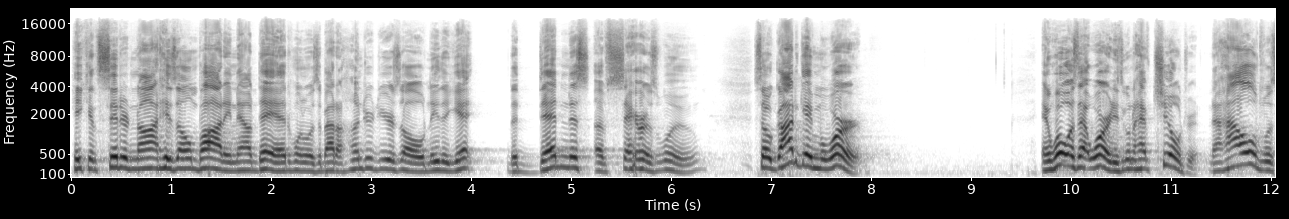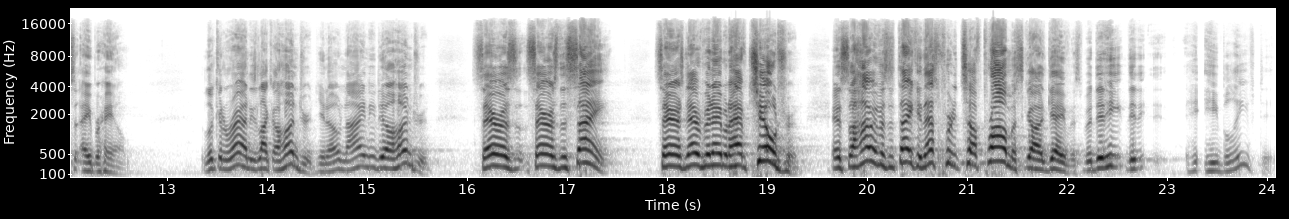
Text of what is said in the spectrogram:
he considered not his own body now dead when it was about 100 years old, neither yet the deadness of Sarah's womb. So God gave him a word. And what was that word? He's going to have children. Now, how old was Abraham? Looking around, he's like 100, you know, 90 to 100. Sarah's, Sarah's the same. Sarah's never been able to have children. And so, how many of us are thinking that's a pretty tough promise God gave us? But did he, did he, he believed it?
